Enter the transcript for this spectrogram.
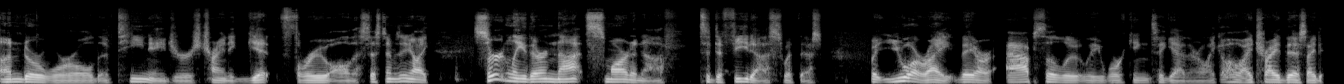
underworld of teenagers trying to get through all the systems. And you're like, certainly they're not smart enough to defeat us with this. But you are right. They are absolutely working together. Like, oh, I tried this. I d-"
